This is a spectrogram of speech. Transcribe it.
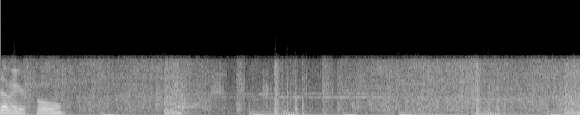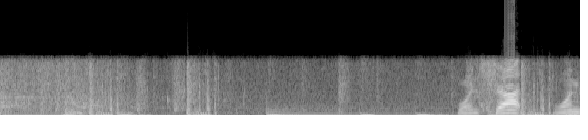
Come here, fool. One shot, one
